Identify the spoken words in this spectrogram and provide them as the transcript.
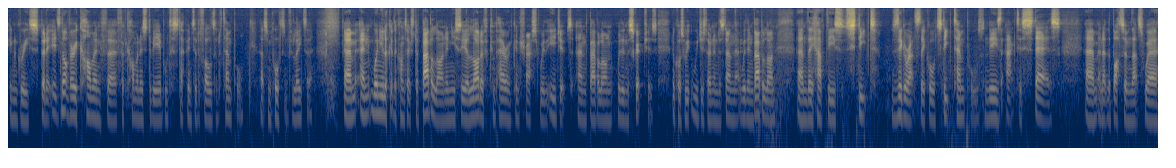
in Greece, but it's not very common for, for commoners to be able to step into the folds of the temple. That's important for later. Um, and when you look at the context of Babylon, and you see a lot of compare and contrast with Egypt and Babylon within the scriptures, and of course we, we just don't understand that. Within Babylon, um, they have these steeped ziggurats, they called steep temples, and these act as stairs um, and at the bottom that's where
